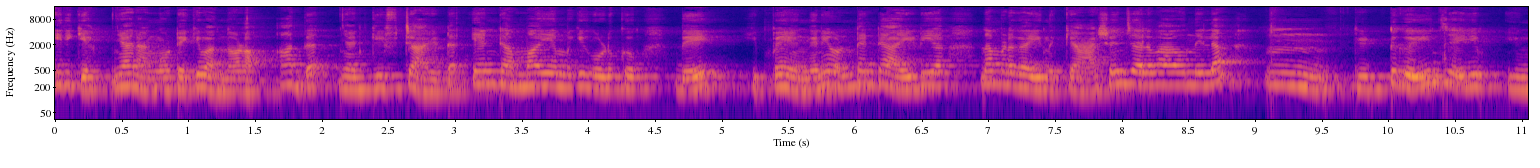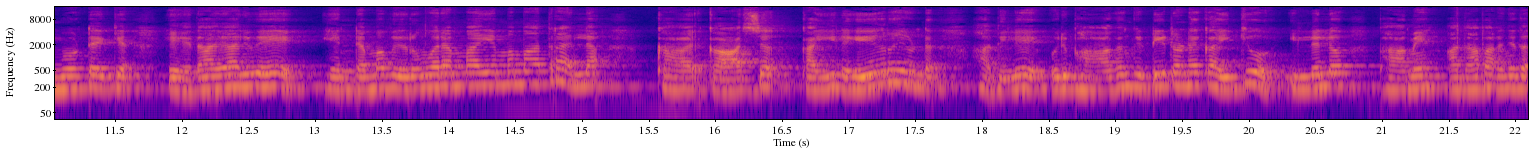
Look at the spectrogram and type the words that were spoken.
ഇരിക്കും. ഞാൻ അങ്ങോട്ടേക്ക് വന്നോളാം. അത് ഞാൻ ഗിഫ്റ്റായിട്ട് എന്റെ അമ്മായി അമ്മയ്ക്ക് കൊടുക്കും. ദേ ഇപ്പം എങ്ങനെയുണ്ട് എന്റെ ഐഡിയ? നമ്മുടെ കയ്യിൽ നിന്ന് ക്യാഷും ചിലവാകുന്നില്ല. കിട്ടുകയും ചെയ്യും ഇങ്ങോട്ടേക്ക്. ഏതായാലുവേ എന്റെ അമ്മ വെറും ഒരമ്മായി അമ്മ മാത്രമല്ല കാശ് കയ്യിലേറെയുണ്ട്. അതിലെ ഒരു ഭാഗം കിട്ടിയിട്ടുണ്ടെ കഴിക്കുവോ ഇല്ലല്ലോ. ഭാമേ അതാ പറഞ്ഞത്.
